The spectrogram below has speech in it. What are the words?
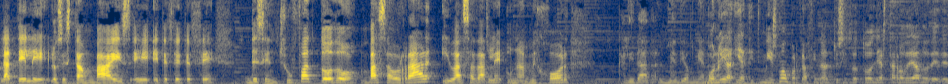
la tele, los stand-bys, eh, etc, etc. Desenchufa todo. Vas a ahorrar y vas a darle una mejor calidad al medio ambiente. Bueno, y a, y a ti mismo, porque al final tú si todo el día estás rodeado de, de-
